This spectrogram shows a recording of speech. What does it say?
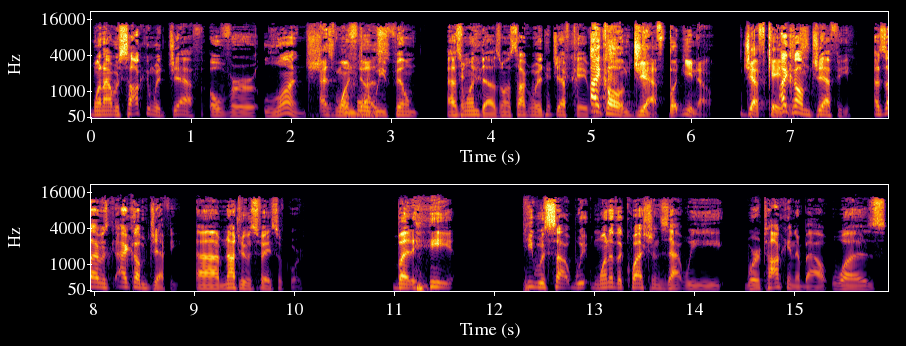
when I was talking with Jeff over lunch, As one before does. we filmed, as one does, when I was talking with Jeff Cave, i call him jeff but you know jeff Cavins. I call him Jeffy. As I was, I call him Jeffy. Um, not to his face, of course. But he he was uh, one of the questions that we were talking about was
